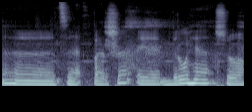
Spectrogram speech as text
Е, Це перше. І друге, що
